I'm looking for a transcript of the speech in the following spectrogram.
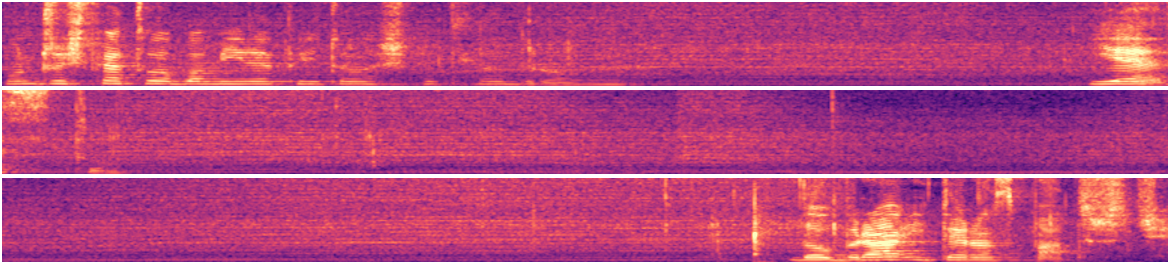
Włączę światło, bo mi lepiej to oświetla drogę. Jest tu. Dobra, i teraz patrzcie.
